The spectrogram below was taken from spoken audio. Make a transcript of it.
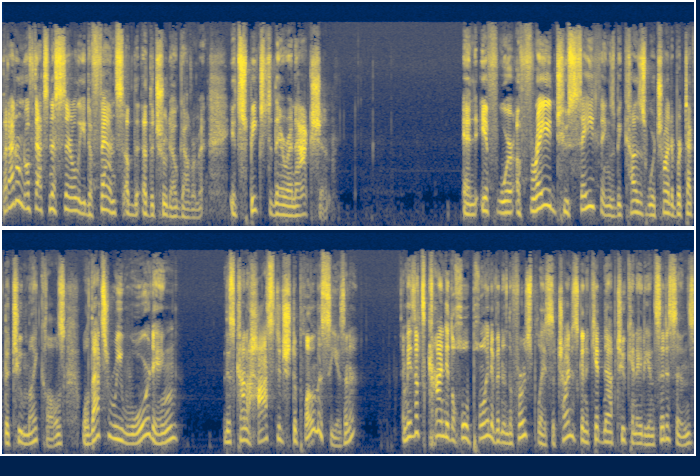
But I don't know if that's necessarily a defense of the, of the Trudeau government. It speaks to their inaction. And if we're afraid to say things because we're trying to protect the two Michaels, well, that's rewarding this kind of hostage diplomacy, isn't it? I mean, that's kind of the whole point of it in the first place. If China's going to kidnap two Canadian citizens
